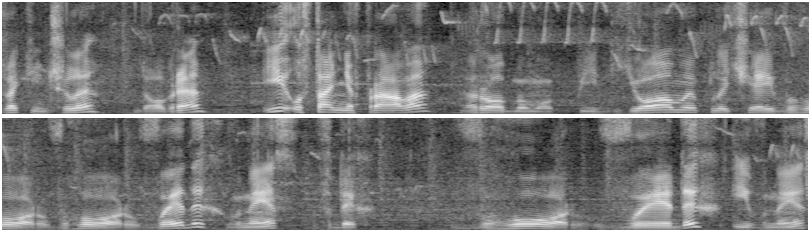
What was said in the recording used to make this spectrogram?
Закінчили. Добре. І остання вправа. Робимо підйоми плечей вгору. Вгору. Видих, вниз, вдих. Вгору. Видих і вниз,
